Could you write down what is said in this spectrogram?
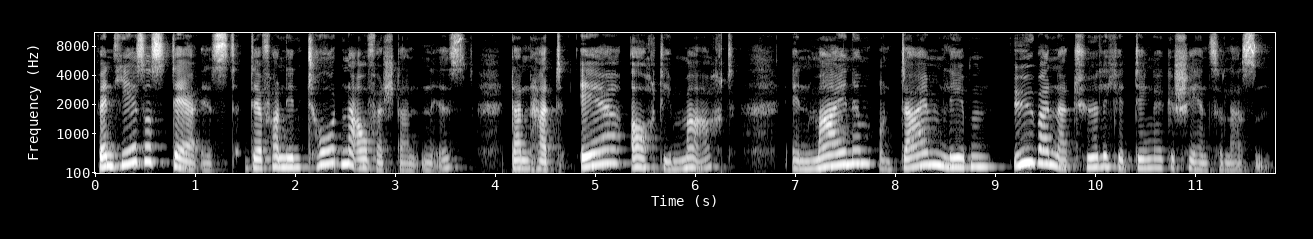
Wenn Jesus der ist, der von den Toten auferstanden ist, dann hat er auch die Macht, in meinem und deinem Leben übernatürliche Dinge geschehen zu lassen.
